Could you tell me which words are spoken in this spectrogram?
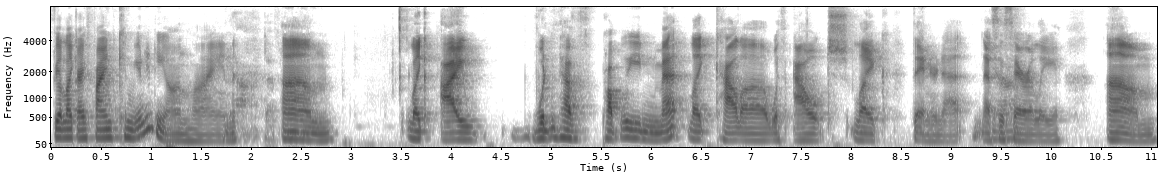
feel like I find community online. yeah, definitely. Um, like I wouldn't have probably met like Calla without like the internet necessarily. Um,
